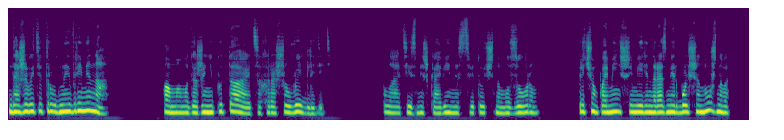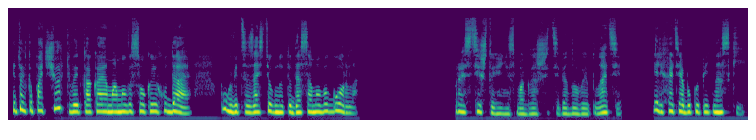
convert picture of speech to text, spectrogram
Даже в эти трудные времена а мама даже не пытается хорошо выглядеть. Платье из мешковины с цветочным узором, причем по меньшей мере на размер больше нужного, и только подчеркивает, какая мама высокая и худая, пуговицы застегнуты до самого горла. Прости, что я не смогла шить тебе новое платье или хотя бы купить носки.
